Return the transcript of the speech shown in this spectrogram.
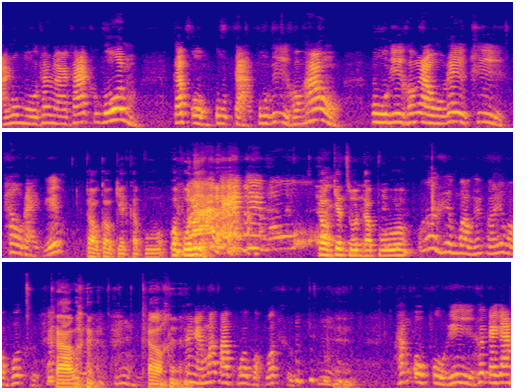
อนุโมทนาสาธุบุญกับองค์ปู่ตาปู่ดีของเฮาปู่ดีของเราได้ที่เท่าไหร่เด้อเก้าเก้าเจ็ดครับปูโอ้ปูนี่แม่ดีบูเก้าเจ็ดศูนย์ครับปูเออคือบอกกันก่อนที่บอกว่าคือครับอืมครับถ้าอย่างมากมาพัวบอกว่าคืออืมทั้งองค์ปู่ดีเข้าใจยัง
